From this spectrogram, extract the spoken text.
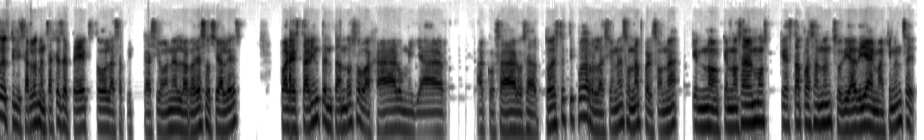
de utilizar los mensajes de texto, las aplicaciones, las redes sociales, para estar intentando sobajar, humillar, acosar, o sea, todo este tipo de relaciones a una persona que no, que no sabemos qué está pasando en su día a día. Imagínense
